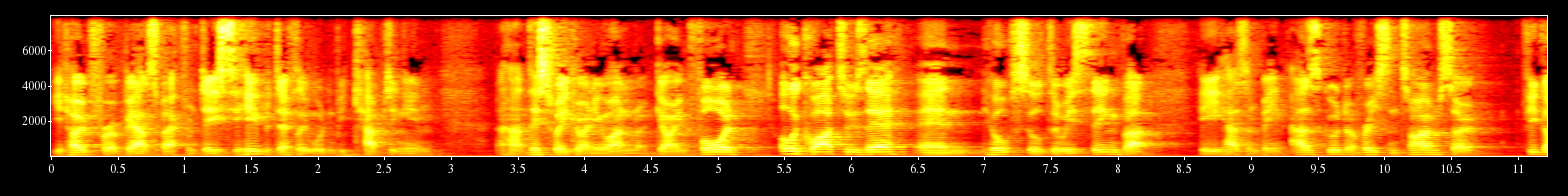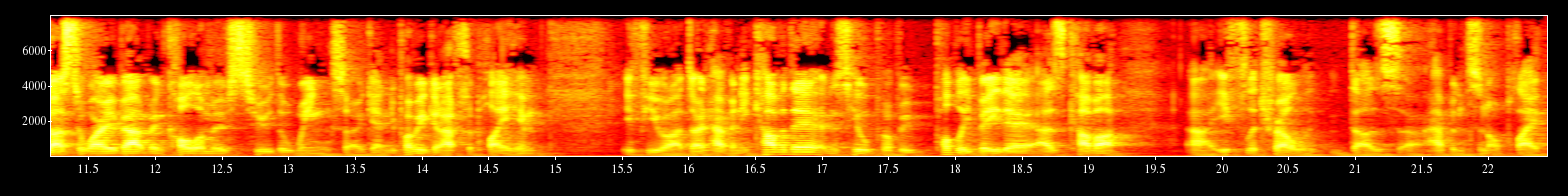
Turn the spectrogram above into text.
You'd hope for a bounce back from DCE, but definitely wouldn't be captaining him uh, this week or anyone going forward. Olakau'atu's there, and he'll still do his thing, but he hasn't been as good of recent times, so a few guys to worry about when Kohler moves to the wing. So again, you're probably going to have to play him if you uh, don't have any cover there, and he'll probably probably be there as cover uh, if Latrell does uh, happen to not play.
